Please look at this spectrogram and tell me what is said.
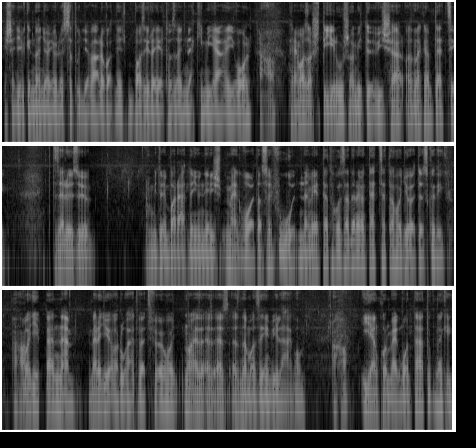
és egyébként nagyon jól össze tudja válogatni, és bazira ért hozzá, hogy neki mi áll jól, Aha. hanem az a stílus, amit ő visel, az nekem tetszik. Tehát az előző mit tudom, barátnőjünknél is megvolt az, hogy fú, nem értett hozzá, de nagyon tetszett, ahogy öltözködik. Aha. Vagy éppen nem, mert egy olyan ruhát vett föl, hogy na ez, ez, ez, ez nem az én világom. Aha. Ilyenkor megmondtátok neki?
